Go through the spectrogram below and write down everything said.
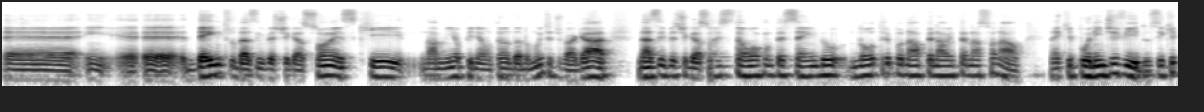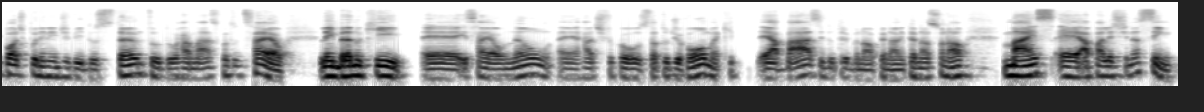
é, em- é, dentro das investigações que, na minha opinião, estão andando muito devagar, nas investigações que estão acontecendo no Tribunal Penal Internacional, né, que por indivíduos, e que pode punir indivíduos tanto do Hamas quanto de Israel. Lembrando que Israel não ratificou o Estatuto de Roma, que é a base do Tribunal Penal Internacional, mas a Palestina sim.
